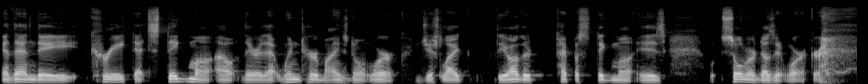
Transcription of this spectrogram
and then they create that stigma out there that wind turbines don't work just like the other type of stigma is solar doesn't work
